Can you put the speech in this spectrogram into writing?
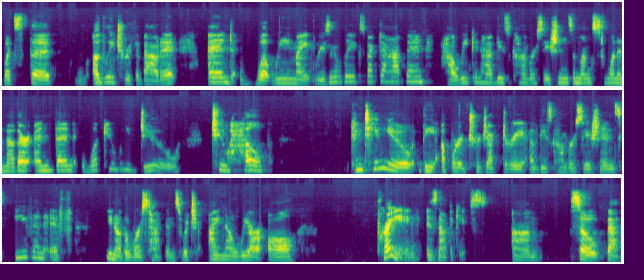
what's the ugly truth about it and what we might reasonably expect to happen, how we can have these conversations amongst one another, and then what can we do to help continue the upward trajectory of these conversations, even if, you know, the worst happens, which I know we are all praying is not the case. Um, so Beth,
